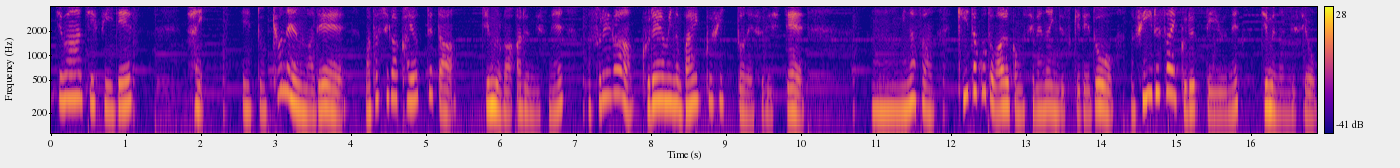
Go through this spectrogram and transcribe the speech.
にちは、チッフィーです。はい。えっ、と、去年まで私が通ってたジムがあるんですね。それが暗闇のバイクフィットネスでして、うーん、皆さん聞いたことがあるかもしれないんですけれど、フィールサイクルっていうね、ジムなんですよ。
